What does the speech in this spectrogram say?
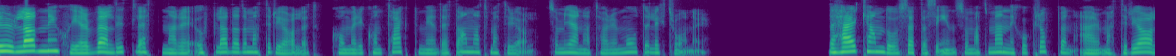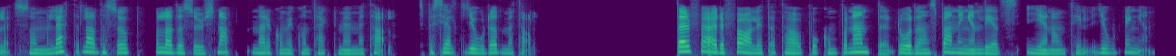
Urladdning sker väldigt lätt när det uppladdade materialet kommer i kontakt med ett annat material som gärna tar emot elektroner. Det här kan då sättas in som att människokroppen är materialet som lätt laddas upp och laddas ur snabbt när det kommer i kontakt med metall, speciellt jordad metall. Därför är det farligt att ha på komponenter då den spänningen leds genom till jordningen.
